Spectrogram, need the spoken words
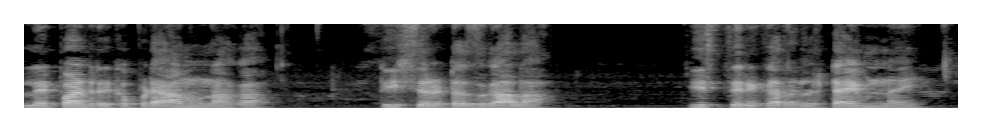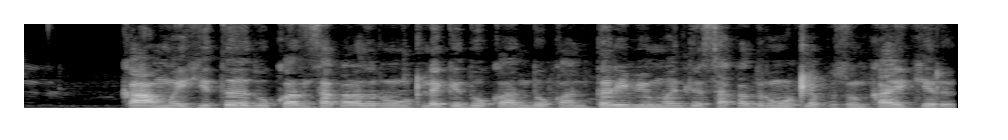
लय पांढरे कपडे आणू नका. टी शर्टच घाला. इस्त्री करायला टाईम नाही. काम हिथं दुकान सकाळवरून उठलं की दुकान दुकान. तरी बी म्हणते सकाळवरून उठल्यापासून काय केलं?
